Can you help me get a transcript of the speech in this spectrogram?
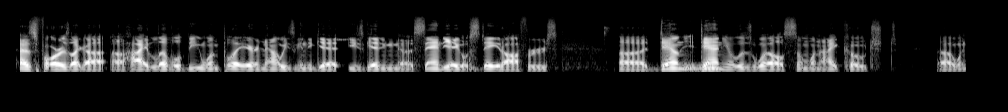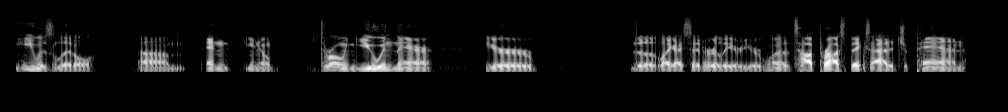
as far as like a, a high level D1 player. Now he's going to get he's getting uh, San Diego State offers. Uh, Dan- Mhm. Daniel as well, someone I coached uh, when he was little, um, and you know throwing you in there, you're the like I said earlier, you're one of the top prospects out of Japan,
